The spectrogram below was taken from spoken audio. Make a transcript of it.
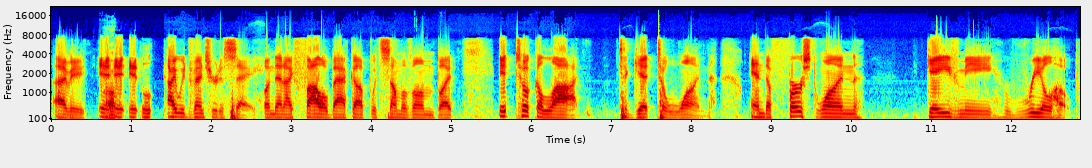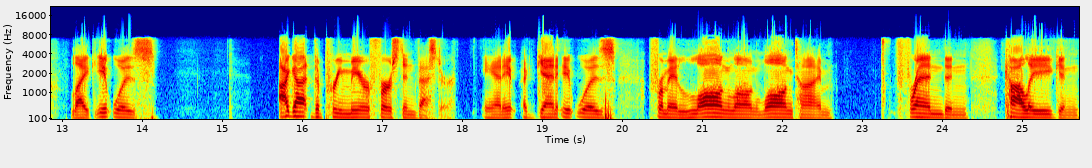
I mean, it, oh. it, it, I would venture to say, and then I follow back up with some of them, but it took a lot to get to one. And the first one gave me real hope. Like it was, I got the premier first investor. And it, again, it was from a long, long, long time friend and colleague and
